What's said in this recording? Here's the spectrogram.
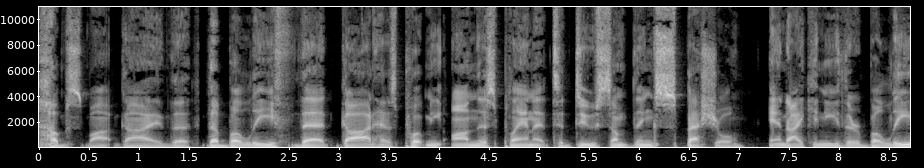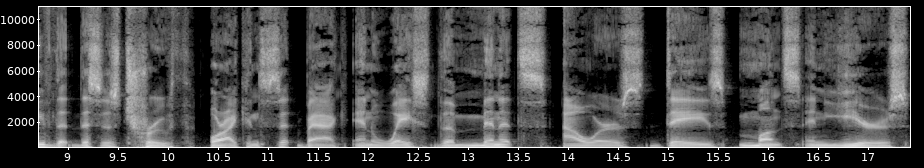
HubSpot guy, the, the belief that God has put me on this planet to do something special and I can either believe that this is truth or I can sit back and waste the minutes, hours, days, months, and years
